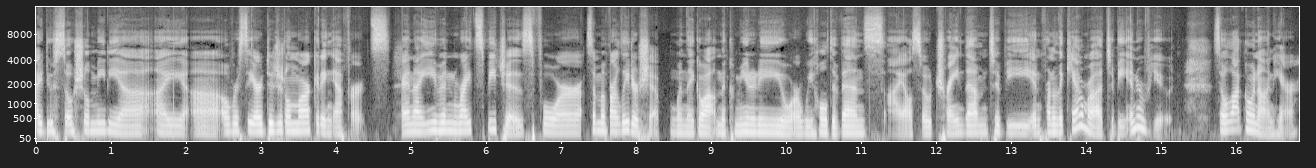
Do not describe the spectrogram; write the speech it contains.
I do social media, I uh, oversee our digital marketing efforts, and I even write speeches for some of our leadership when they go out in the community or we hold events. I also train them to be in front of the camera, to be interviewed interviewed. So a lot going on here.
